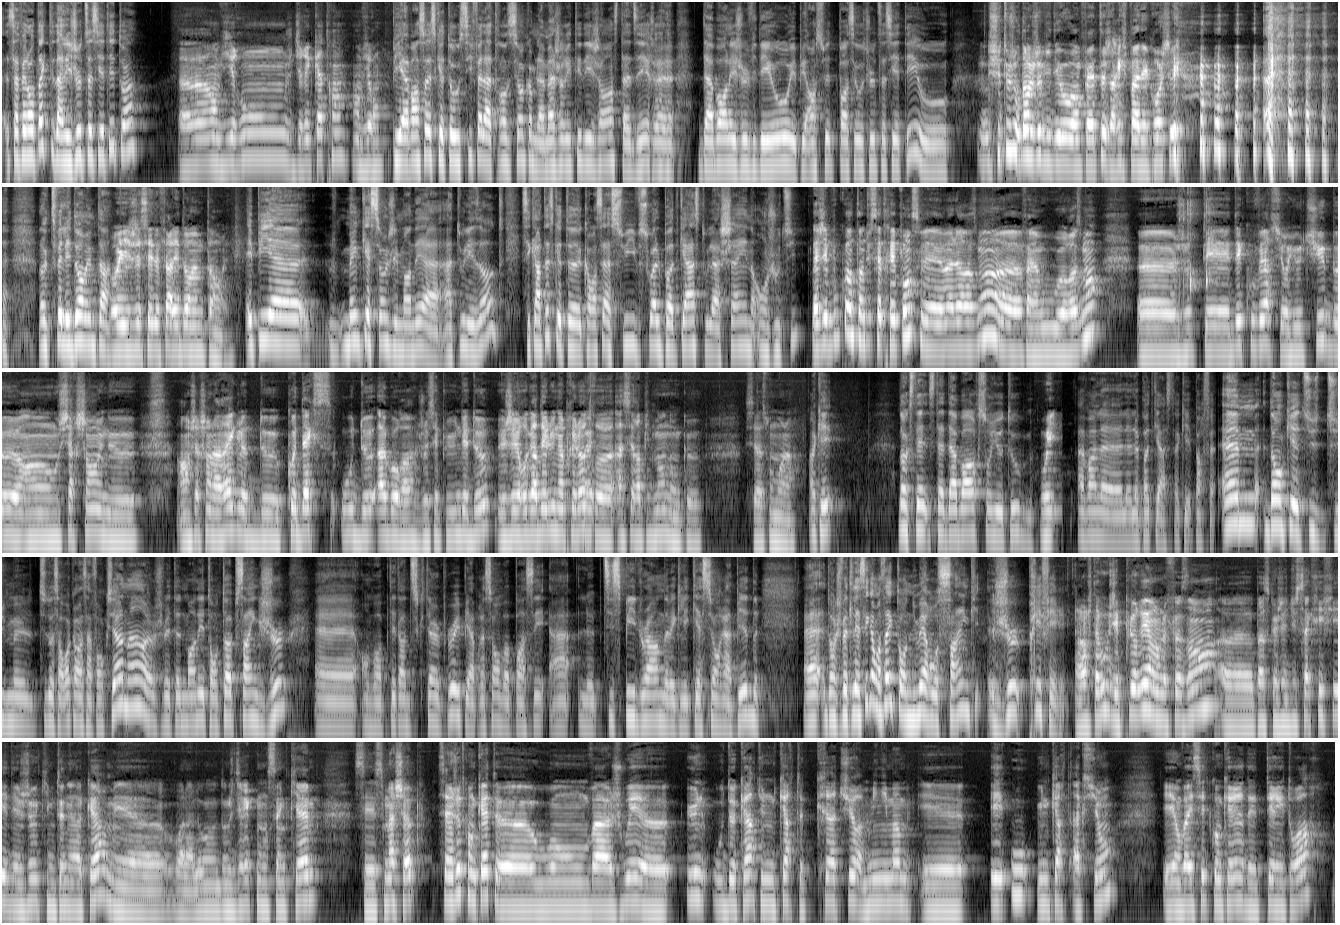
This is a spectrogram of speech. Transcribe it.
ça fait longtemps que tu es dans les jeux de société, toi? Euh, environ, je dirais 4 ans environ. Puis avant ça, est-ce que tu as aussi fait la transition comme la majorité des gens, c'est-à-dire euh, d'abord les jeux vidéo et puis ensuite passer aux jeux de société ou? Je suis toujours dans le jeu vidéo en fait, j'arrive pas à décrocher. Donc tu fais les deux en même temps? Oui, j'essaie de faire les deux en même temps. Et puis, euh, même question que j'ai demandé à, à, tous les autres, c'est quand est-ce que tu as commencé à suivre soit le podcast ou la chaîne On joue-tu? Ben, J'ai beaucoup entendu cette réponse, mais malheureusement, euh, enfin, ou heureusement, euh, je t'ai découvert sur YouTube euh, en cherchant une, en cherchant la règle de Codex ou de Agora. Je sais plus une des deux. Et j'ai regardé l'une après l'autre ouais. euh, assez rapidement, donc euh, c'est à ce moment-là. Ok. Donc c'était d'abord sur YouTube? Oui. Avant le, le, le podcast. Ok, parfait. Um, donc tu, tu, me, tu dois savoir comment ça fonctionne. Hein? Je vais te demander ton top 5 jeux. On va peut-être en discuter un peu et puis après ça on va passer à le petit speed round avec les questions rapides. Euh, donc je vais te laisser commencer avec ton numéro 5 jeu préféré. Alors je t'avoue que j'ai pleuré en le faisant euh, parce que j'ai dû sacrifier des jeux qui me tenaient à cœur, mais euh, voilà, donc je dirais que mon cinquième c'est Smash Up. C'est un jeu de conquête où on va jouer une ou deux cartes, une carte créature minimum et, et ou une carte action, et on va essayer de conquérir des territoires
